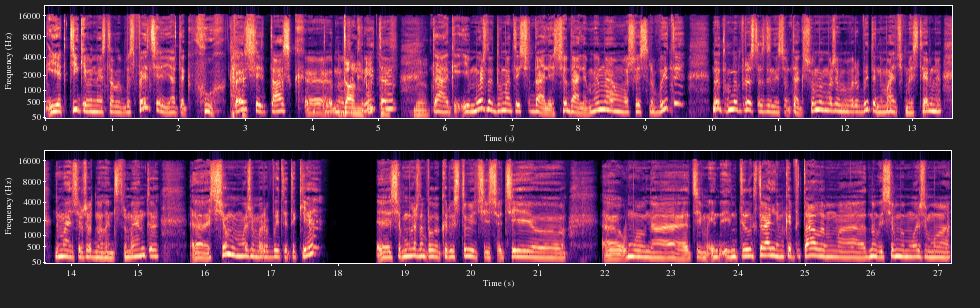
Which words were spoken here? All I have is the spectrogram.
І як тільки вони стали в безпеці, я так фух, перший таск е, ну, закрито. Так, і можна думати, що далі. Що далі? Ми маємо щось робити. Ну, то Ми просто з Денисом, так, що ми можемо робити, не маючи майстерню, не маючи жодного інструменту. Е, що ми можемо робити таке, е, щоб можна було, користуючись оцією. Умовно, цим інтелектуальним капіталом, ну, що ми можемо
